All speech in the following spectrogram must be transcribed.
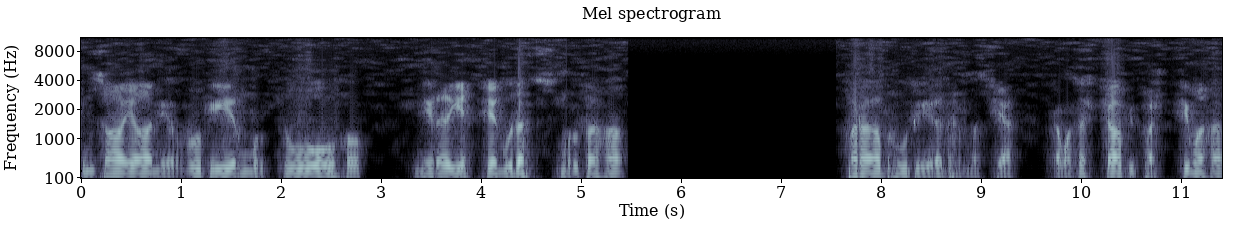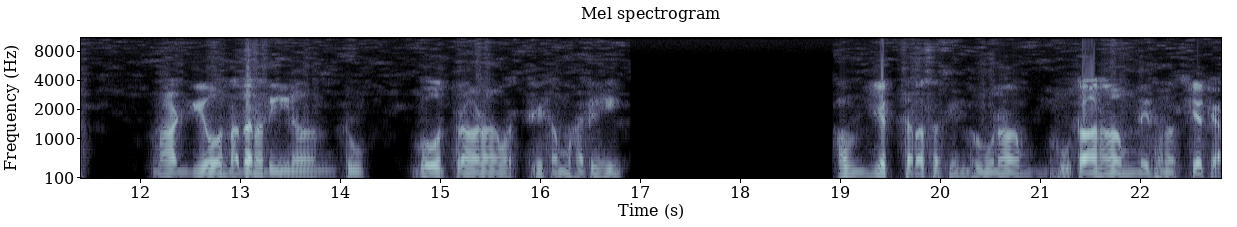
हिंसाया निर्वृतेर्मृत्योः निरयस्य गुदः स्मृतः। पराभूतेरधर्मस्य तमसश्चापि पश्चिमः। नाड्यो नदनदीनाम् तु गोत्राणामस्थिसंहतिः। अव्यक्तरससिन्धूनाम् भूतानाम् निधनस्य च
